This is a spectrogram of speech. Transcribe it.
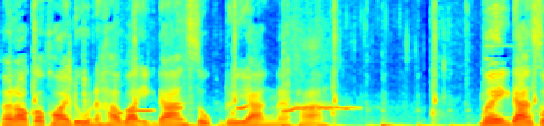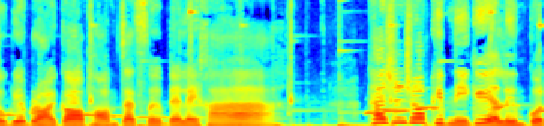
แล้วเราก็คอยดูนะคะว่าอีกด้านสุกหรือยังนะคะ เมื่ออีกด้านสุกเรียบร้อยก็พร้อมจัดเสิร์ฟได้เลยค่ะ ถ้าชื่นชอบคลิปนี้ก็อย่าลืมกด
